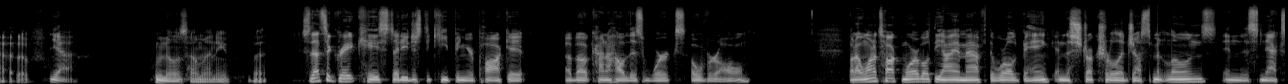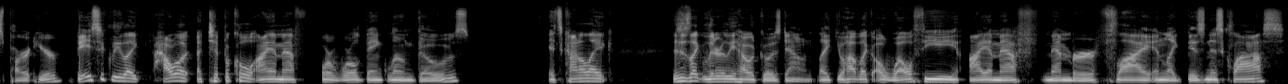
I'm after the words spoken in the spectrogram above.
out of yeah. who knows how many. But So that's a great case study just to keep in your pocket about kind of how this works overall. But I want to talk more about the IMF, the World Bank, and the structural adjustment loans in this next part here. Basically, like how a, a typical IMF or World Bank loan goes. It's kind of like this is like literally how it goes down. Like you'll have like a wealthy IMF member fly in like business class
